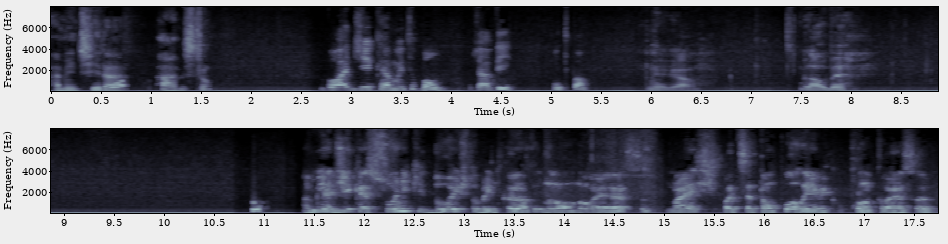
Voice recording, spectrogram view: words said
A mentira Boa. Armstrong. Boa dica, é muito bom. Já vi. Muito bom. Legal. Glauber. A minha dica é Sonic 2, tô brincando, não, não é essa, mas pode ser tão polêmico quanto essa.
